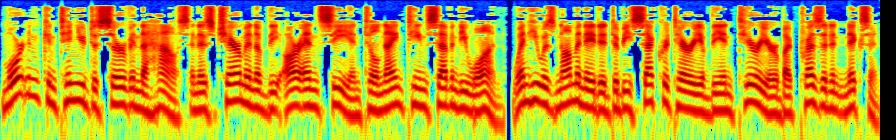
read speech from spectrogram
Morton continued to serve in the House and as chairman of the RNC until 1971, when he was nominated to be Secretary of the Interior by President Nixon.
